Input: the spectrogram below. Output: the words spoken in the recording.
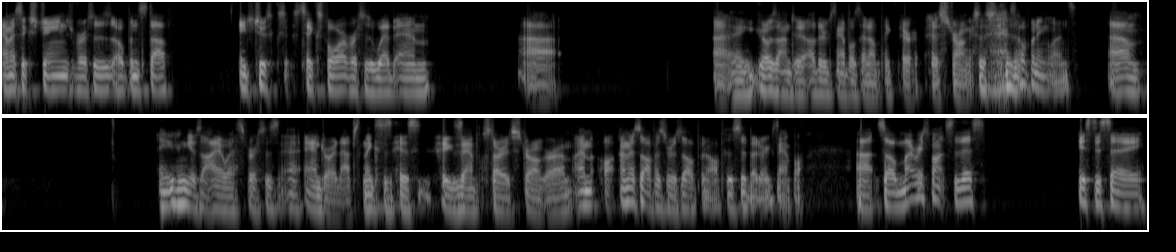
MS Exchange versus Open Stuff, H264 versus WebM. Uh, uh, he goes on to other examples. I don't think they're as strong as his opening ones. Um, even gives iOS versus Android apps. I think his, his example started stronger. I'm, I'm, MS Office versus Open Office is a better example. Uh, so my response to this is to say,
